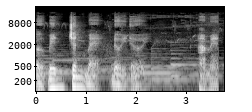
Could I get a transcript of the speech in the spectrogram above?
ở bên chân mẹ đời đời. Amen.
